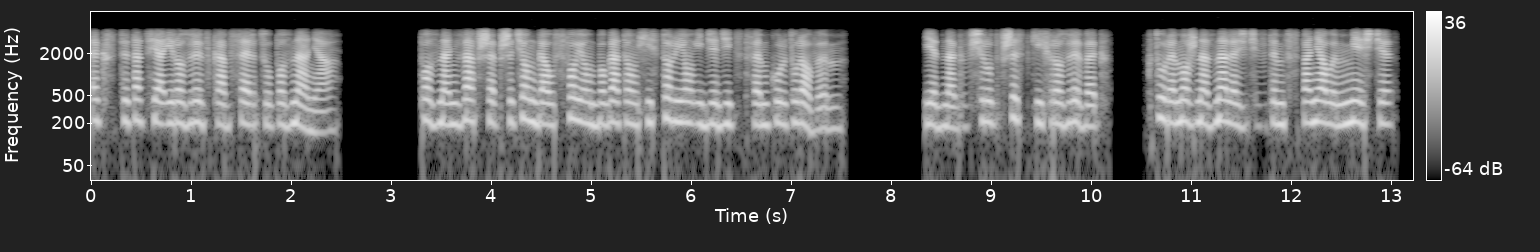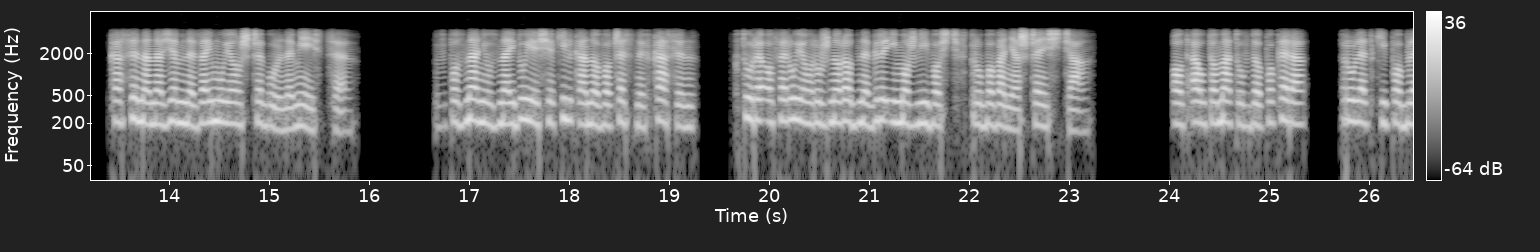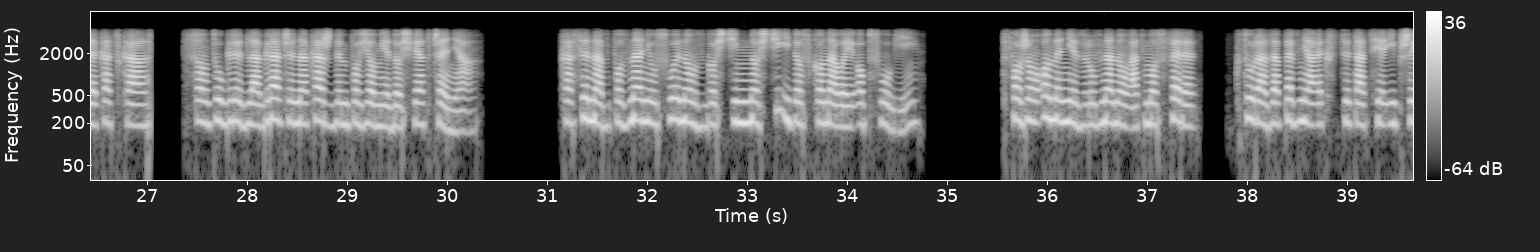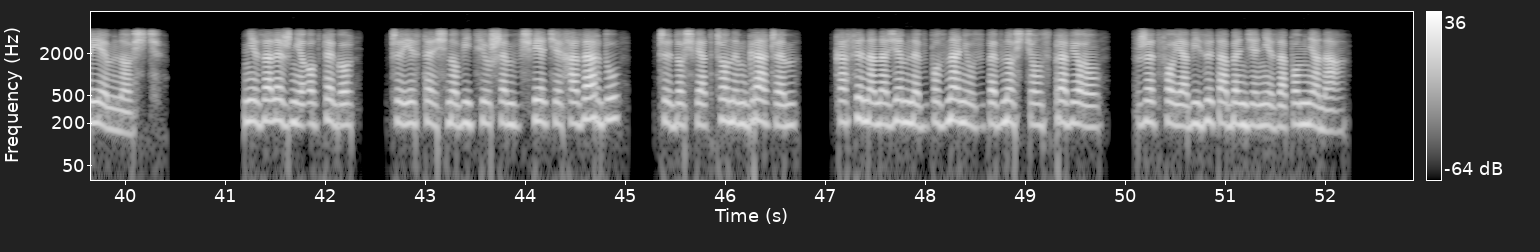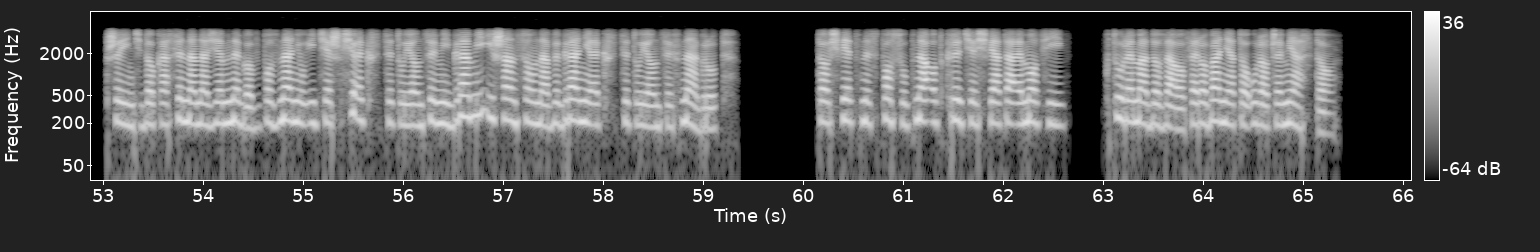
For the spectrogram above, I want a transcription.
ekscytacja i rozrywka w sercu Poznania. Poznań zawsze przyciągał swoją bogatą historią i dziedzictwem kulturowym. Jednak wśród wszystkich rozrywek, które można znaleźć w tym wspaniałym mieście, kasyna naziemne zajmują szczególne miejsce. W Poznaniu znajduje się kilka nowoczesnych kasyn, które oferują różnorodne gry i możliwość spróbowania szczęścia. Od automatów do pokera, ruletki po blekacka, są tu gry dla graczy na każdym poziomie doświadczenia. Kasyna w Poznaniu słyną z gościnności i doskonałej obsługi. Tworzą one niezrównaną atmosferę, która zapewnia ekscytację i przyjemność. Niezależnie od tego, czy jesteś nowicjuszem w świecie hazardu, czy doświadczonym graczem, kasyna naziemne w Poznaniu z pewnością sprawią, że Twoja wizyta będzie niezapomniana. Przyjdź do kasyna naziemnego w Poznaniu i ciesz się ekscytującymi grami i szansą na wygranie ekscytujących nagród. To świetny sposób na odkrycie świata emocji, które ma do zaoferowania to urocze miasto.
